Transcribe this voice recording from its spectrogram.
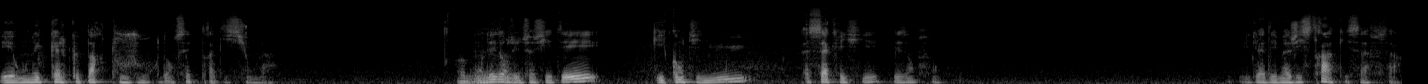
Et on est quelque part toujours dans cette tradition-là. Ah, on est dans une société qui continue à sacrifier des enfants. Il y a des magistrats qui savent ça.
